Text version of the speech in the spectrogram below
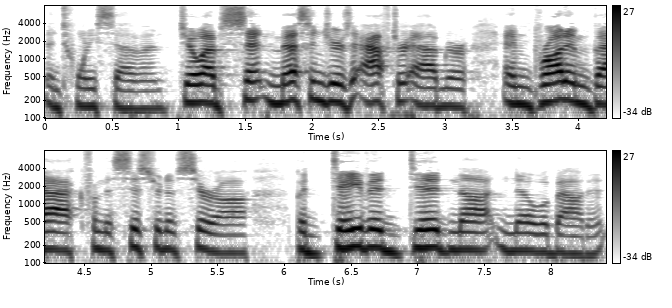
and 27. Joab sent messengers after Abner and brought him back from the cistern of Sirah, but David did not know about it.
